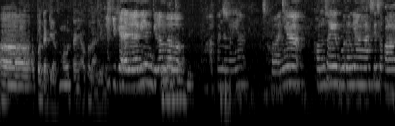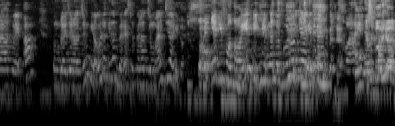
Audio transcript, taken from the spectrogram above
Eh, apa tadi aku mau tanya apa lagi? Terus juga ada lagi yang bilang kalau apa namanya sekolahnya kalau misalnya gurunya ngasih sekolah lewat WA pembelajaran Zoom ya udah kita ber SPP lewat Zoom aja gitu. Baiknya difotoin dikirimkan ke gurunya gitu kan. Wah itu bayar.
